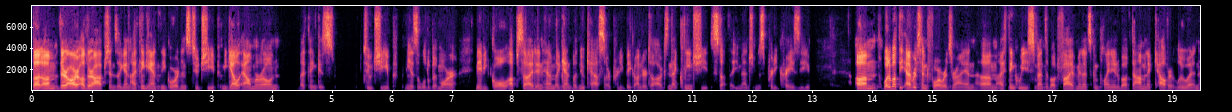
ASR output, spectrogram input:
But um, there are other options. Again, I think Anthony Gordon's too cheap. Miguel Almiron, I think, is too cheap. He has a little bit more maybe goal upside in him again, but Newcastle are pretty big underdogs, and that clean sheet stuff that you mentioned is pretty crazy. Um, what about the Everton forwards, Ryan? Um, I think we spent about five minutes complaining about Dominic Calvert Lewin,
